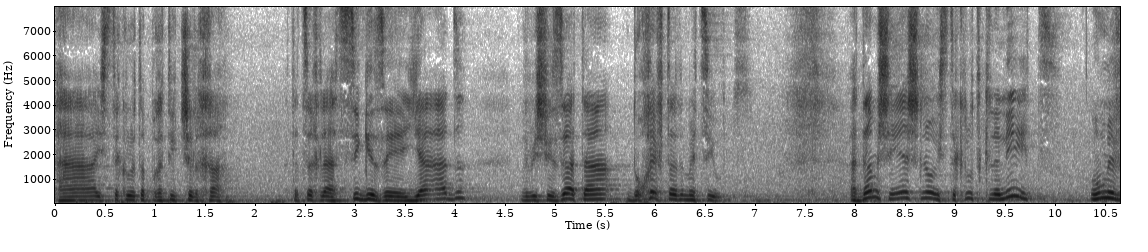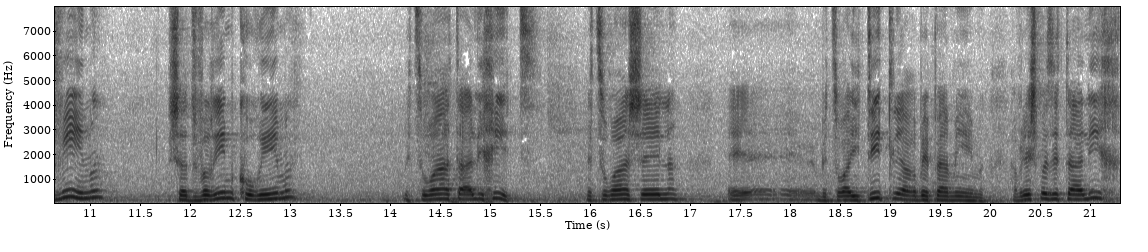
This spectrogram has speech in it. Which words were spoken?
ההסתכלות הפרטית שלך. אתה צריך להשיג איזה יעד, ובשביל זה אתה דוחף את המציאות. אדם שיש לו הסתכלות כללית, הוא מבין שהדברים קורים בצורה תהליכית, בצורה של, אה, אה, בצורה איטית להרבה פעמים, אבל יש פה איזה תהליך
